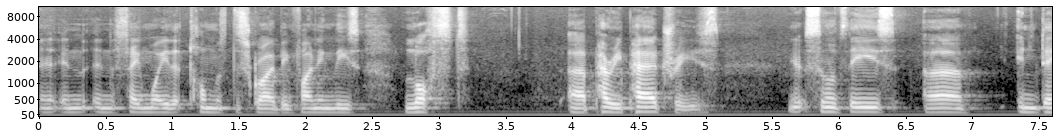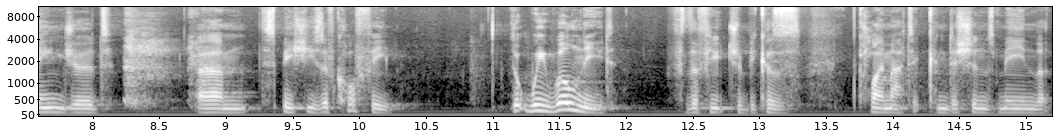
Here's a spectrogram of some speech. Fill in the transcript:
in, in the same way that Tom was describing, finding these lost uh, perry pear trees, you know, some of these uh, endangered um, species of coffee that we will need for the future because climatic conditions mean that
